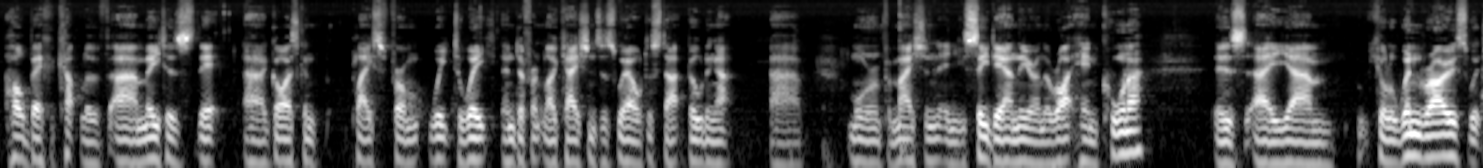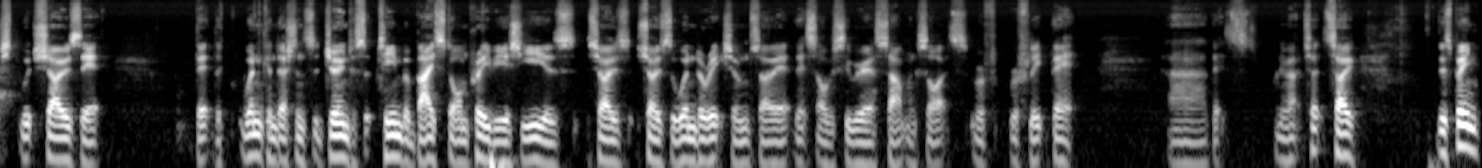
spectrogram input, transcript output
hold back a couple of uh, meters that uh, guys can place from week to week in different locations as well to start building up uh, more information. And you see down there in the right hand corner is a um, called a wind rose, which which shows that that the wind conditions June to September, based on previous years, shows shows the wind direction. So that's obviously where our sampling sites ref, reflect that. Uh, that's pretty much it. So there's been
